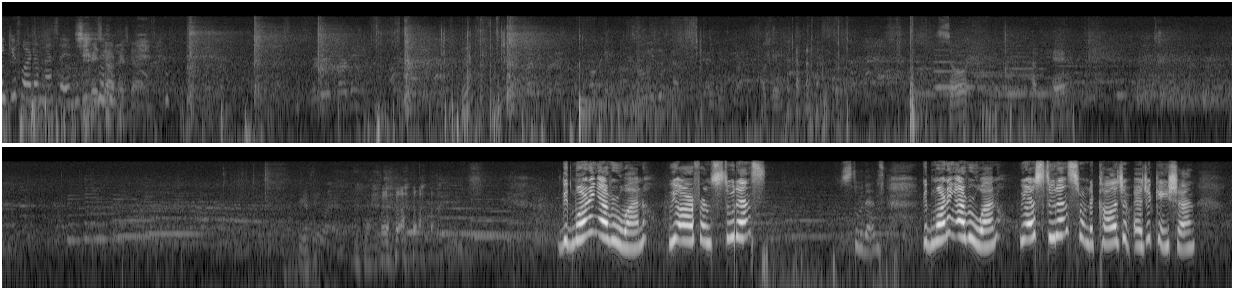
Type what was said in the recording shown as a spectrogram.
Thank you for the message. Praise God, praise God. Okay. so, happy hair. Good morning, everyone. We are from students. Students. Good morning, everyone. We are students from the College of Education,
